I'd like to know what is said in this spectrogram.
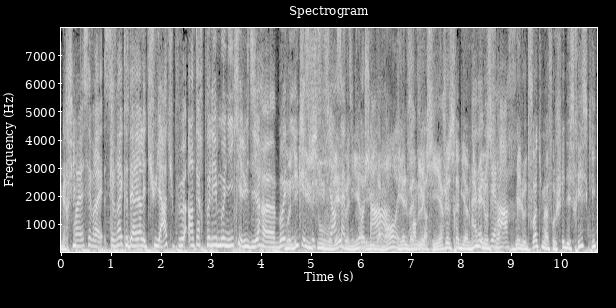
Merci. Ouais, c'est vrai. C'est vrai que derrière les tuyas, tu peux interpeller Monique et lui dire euh, Monique, Monique, est-ce si, que si tu vous viens voulez samedi venir, prochain évidemment, et elle va Prendre dire, je serais bienvenue, mais l'autre fois, mais l'autre fois, tu m'as fauché des cerises qui,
